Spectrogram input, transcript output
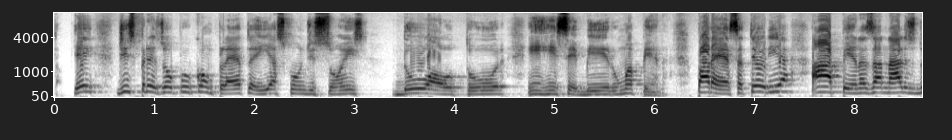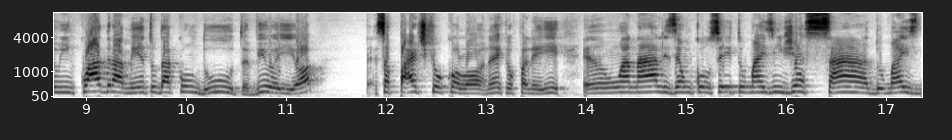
Tá ok? Desprezou por completo aí as condições do autor em receber uma pena. Para essa teoria, há apenas análise do enquadramento da conduta, viu aí, ó? Essa parte que eu coloco, né, que eu falei aí, é uma análise, é um conceito mais engessado, mais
